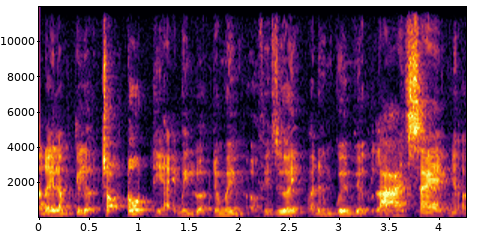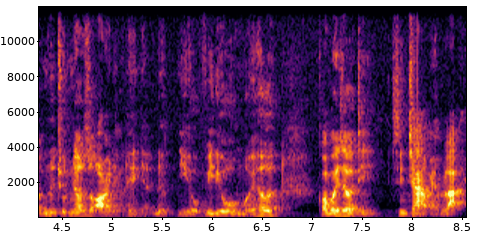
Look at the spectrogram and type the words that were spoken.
uh, đây là một cái lựa chọn tốt thì hãy bình luận cho mình ở phía dưới. Và đừng quên việc like, share những ấn nút chuông theo dõi để có thể nhận được nhiều video mới hơn. Còn bây giờ thì xin chào và hẹn gặp lại.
